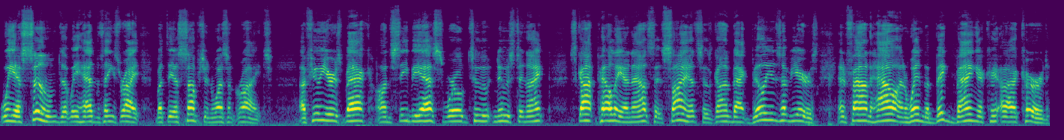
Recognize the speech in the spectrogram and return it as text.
We assumed that we had the things right, but the assumption wasn't right. A few years back on CBS World News Tonight, Scott Pelley announced that science has gone back billions of years and found how and when the Big Bang uh, occurred.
